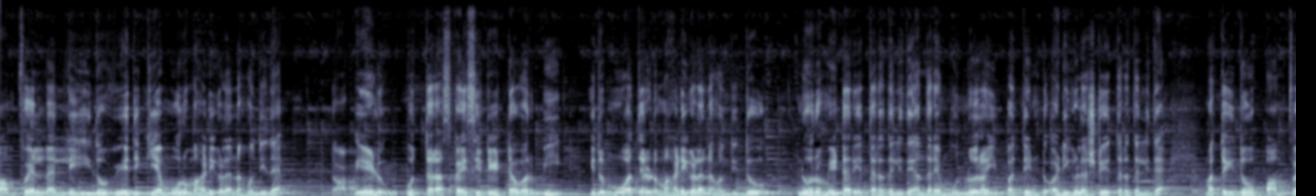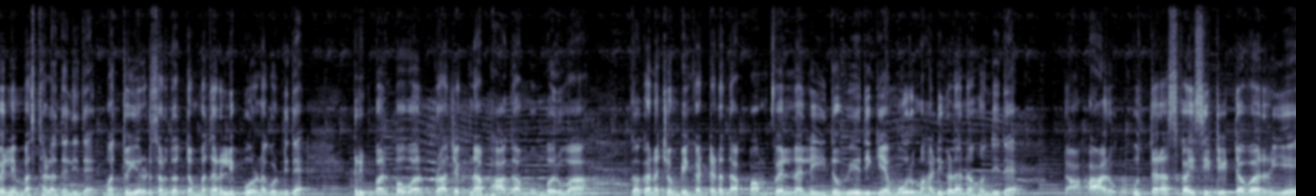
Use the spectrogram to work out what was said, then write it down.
ಪಂಪ್ವೆಲ್ನಲ್ಲಿ ಇದು ವೇದಿಕೆಯ ಮೂರು ಮಹಡಿಗಳನ್ನು ಹೊಂದಿದೆ. ಟಾಪ್ ಏಳು, ಉತ್ತರ ಸ್ಕೈ ಸಿಟಿ ಟವರ್ ಬಿ. ಇದು ಮೂವತ್ತೆರಡು ಮಹಡಿಗಳನ್ನು ಹೊಂದಿದ್ದು ನೂರು ಮೀಟರ್ ಎತ್ತರದಲ್ಲಿದೆ, ಅಂದರೆ ಮುನ್ನೂರ ಇಪ್ಪತ್ತೆಂಟು ಅಡಿಗಳಷ್ಟು ಎತ್ತರದಲ್ಲಿದೆ. ಮತ್ತು ಇದು ಪಾಂಪ್ವೆಲ್ ಎಂಬ ಸ್ಥಳದಲ್ಲಿದೆ ಮತ್ತು ಎರಡು ಸಾವಿರದ ಹತ್ತೊಂಬತ್ತರಲ್ಲಿ ಪೂರ್ಣಗೊಂಡಿದೆ. ಟ್ರಿಪಲ್ ಪವರ್ ಪ್ರಾಜೆಕ್ಟ್ನ ಭಾಗ ಮುಂಬರುವ ಗಗನಚುಂಬಿ ಕಟ್ಟಡದ ಪಂಪ್ವೆಲ್ನಲ್ಲಿ ಇದು ವೇದಿಕೆಯ ಮೂರು ಮಹಡಿಗಳನ್ನು ಹೊಂದಿದೆ. ಟಾಪ್ ಆರು, ಉತ್ತರ ಸ್ಕೈ ಸಿಟಿ ಟವರ್ ಎ.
